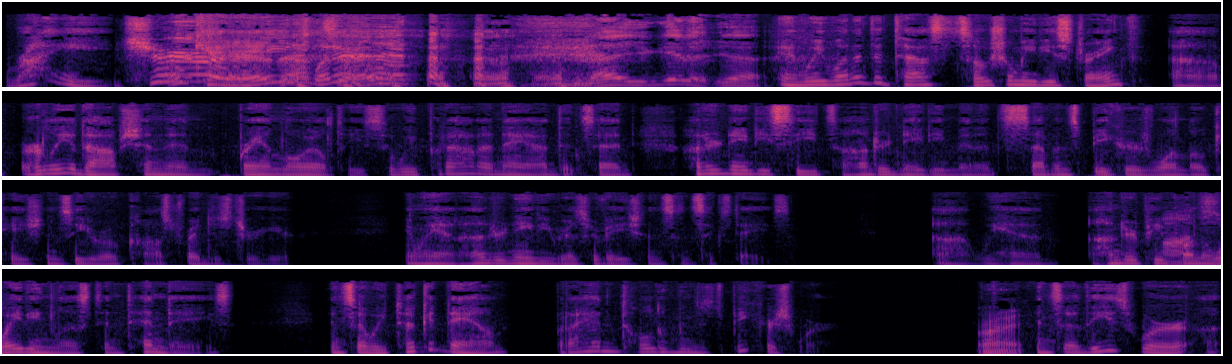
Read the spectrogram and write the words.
right. Sure, Okay. whatever. now you get it. Yeah. And we wanted to test social media strength, uh, early adoption, and brand loyalty. So we put out an ad that said 180 seats, 180 minutes, seven speakers, one location, zero cost register here. And we had 180 reservations in six days. Uh, we had 100 people on the waiting list in 10 days. And so we took it down, but I hadn't told them who the speakers were. Right. And so these were uh,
